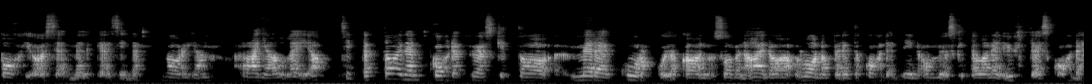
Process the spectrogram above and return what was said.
pohjoiseen melkein sinne Norjan rajalle. Ja sitten toinen kohde myöskin tuo meren kurkku, joka on Suomen ainoa luonnonperintökohde, niin on myöskin tällainen yhteiskohde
